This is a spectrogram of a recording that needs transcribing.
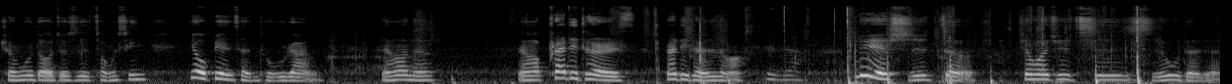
全部都就是重新又变成土壤，然后呢，然后 predators，predator 是什么？掠食者就会去吃食物的人，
